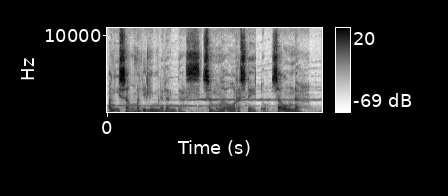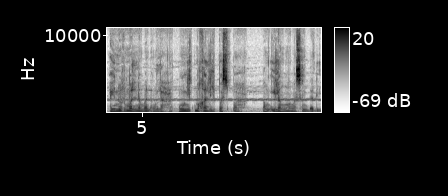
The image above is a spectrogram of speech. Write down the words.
ang isang madilim na landas. Sa mga oras na ito, sa una ay normal naman ang lahat. Ngunit makalipas pa ang ilang mga sandali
